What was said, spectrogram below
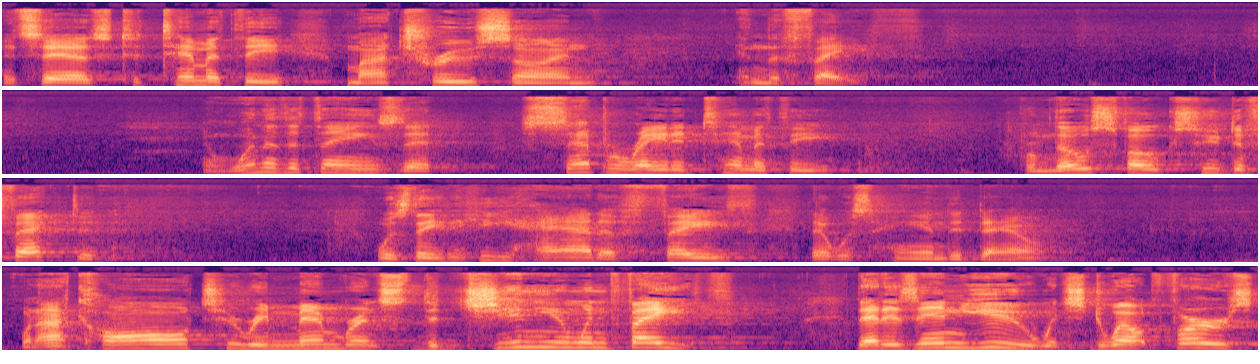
It says, To Timothy, my true son in the faith. And one of the things that separated Timothy from those folks who defected was that he had a faith that was handed down. When I call to remembrance the genuine faith that is in you, which dwelt first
